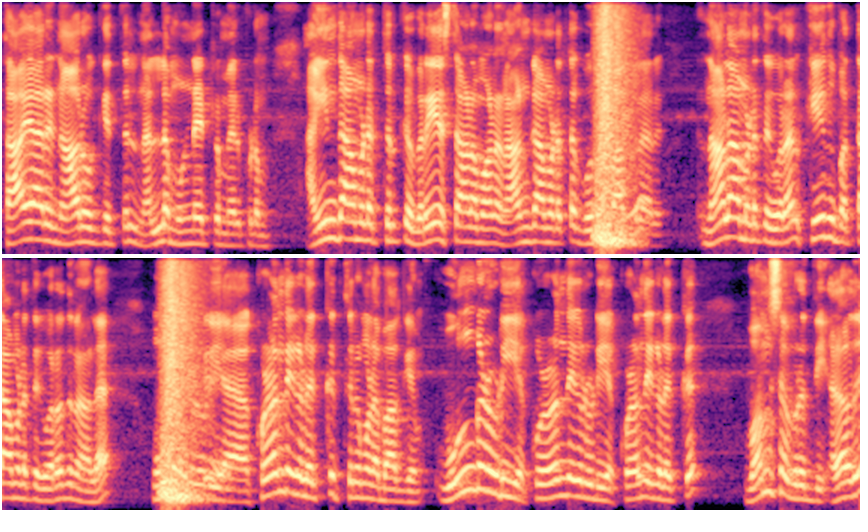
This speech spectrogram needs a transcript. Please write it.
தாயாரின் ஆரோக்கியத்தில் நல்ல முன்னேற்றம் ஏற்படும். ஐந்தாம் இடத்திற்கு விரயஸ்தானமான நான்காம் இடத்தை குரு பார்க்குறாரு. நாலாம் இடத்துக்கு வரார் கேது பத்தாம் இடத்துக்கு வர்றதுனால உங்களுடைய குழந்தைகளுக்கு திருமண பாக்கியம். உங்களுடைய குழந்தைகளுடைய குழந்தைகளுக்கு வம்ச விருத்தி அதாவது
